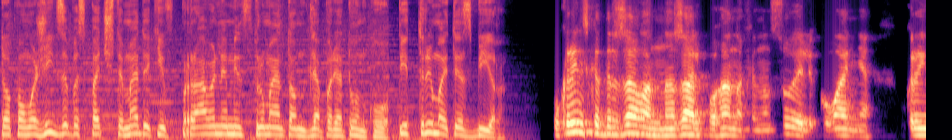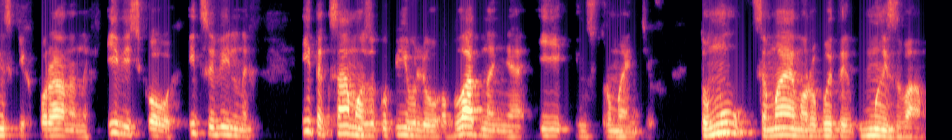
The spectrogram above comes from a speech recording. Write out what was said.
Допоможіть забезпечити медиків правильним інструментом для порятунку. Підтримайте збір. Українська держава, на жаль, погано фінансує лікування українських поранених і військових, і цивільних, і так само закупівлю обладнання і інструментів. Тому це маємо робити ми з вами.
